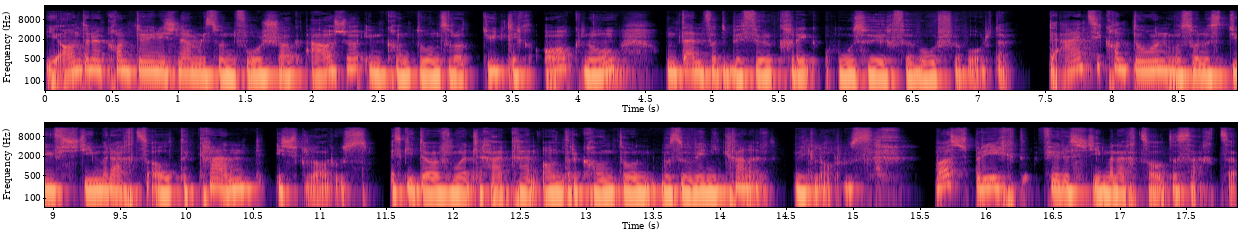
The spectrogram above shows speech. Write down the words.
In anderen Kantonen ist nämlich so ein Vorschlag auch schon im Kantonsrat deutlich angenommen und dann von der Bevölkerung haushoch verworfen worden. Der einzige Kanton, der so ein tiefes Stimmrechtsalter kennt, ist Glarus. Es gibt aber vermutlich auch keinen anderen Kanton, der so wenig kennt wie Glarus. Was spricht für ein Stimmrechtsalter 16?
